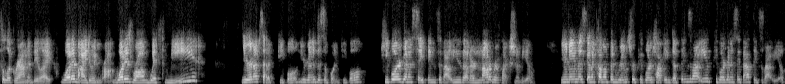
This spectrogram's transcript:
to look around and be like what am i doing wrong? What is wrong with me? You're going to upset people. You're going to disappoint people. People are going to say things about you that are not a reflection of you your name is going to come up in rooms where people are talking good things about you. People are going to say bad things about you.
